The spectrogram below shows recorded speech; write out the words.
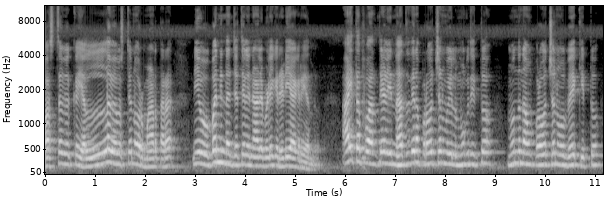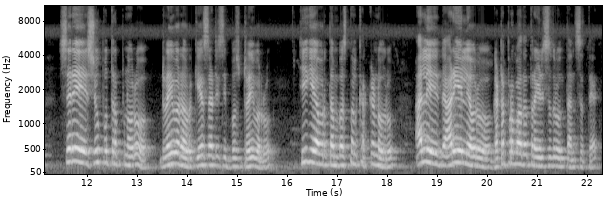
ವಾಸ್ತವ್ಯಕ್ಕೆ ಎಲ್ಲ ವ್ಯವಸ್ಥೆನೂ ಅವ್ರು ಮಾಡ್ತಾರೆ. ನೀವು ಬನ್ನಿ ನನ್ನ ಜೊತೇಲಿ ನಾಳೆ ಬೆಳಿಗ್ಗೆ ರೆಡಿ ಆಗ್ರಿ ಅಂದರು. ಆಯ್ತಪ್ಪ ಅಂತೇಳಿ ಇನ್ನು ಹತ್ತು ದಿನ ಪ್ರವಚನವೂ ಇಲ್ಲಿ ಮುಗಿದಿತ್ತು. ಮುಂದೆ ನಾವು ಪ್ರವಚನ ಬೇಕಿತ್ತು. ಸರಿ ಶಿವಪುತ್ರಪ್ಪನವರು ಡ್ರೈವರ್ ಅವರು K S R T C bus driver ಹೀಗೆ ಅವರು ತಮ್ಮ ಬಸ್ನಲ್ಲಿ ಕರ್ಕೊಂಡೋದ್ರು. ಅಲ್ಲಿ ದಾರಿಯಲ್ಲಿ ಅವರು ಘಟಪ್ರಭಾದ ಹತ್ರ ಇಳಿಸಿದ್ರು ಅಂತ ಅನಿಸುತ್ತೆ.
